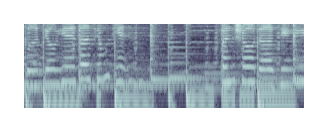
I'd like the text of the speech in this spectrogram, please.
个九月的秋天，分手的季。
